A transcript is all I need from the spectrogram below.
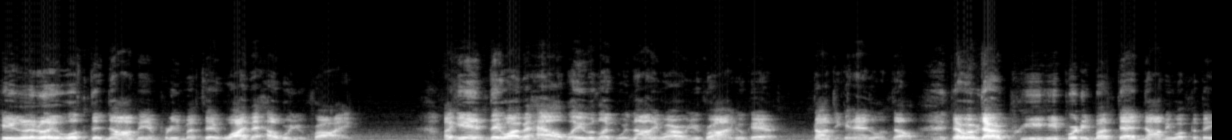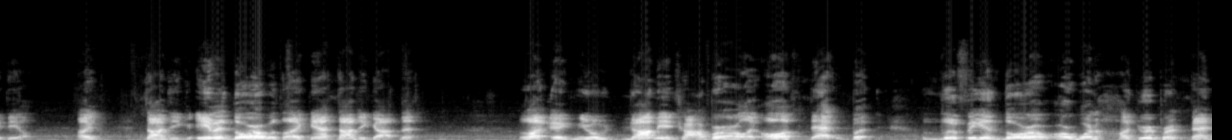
he literally looked at Nami and pretty much said, "Why the hell were you crying?" I can't say why the hell, but he was like, well, Nami, why were you crying? Who cares? Sanji can handle himself. That was that he, he pretty much said, Nami, what's the big deal? Like, Sanji, even Zoro was like, yeah, Sanji got this. Like, you know, Nami and Chopper are like all upset, but Luffy and Zoro are 100%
